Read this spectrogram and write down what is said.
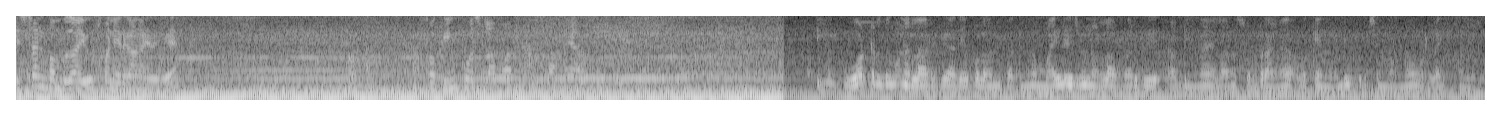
பிஸ்டன் பம்பு தான் யூஸ் பண்ணியிருக்காங்க இதுக்கு. ஸோ கிங் போஸ்ட்லாம் பார்த்தீங்கன்னா செம்மையாக இருக்கும் ஓட்டுறதுக்கும் நல்லா இருக்குது அதே போல் வந்து பார்த்திங்கன்னா மைலேஜும் நல்லா வருது அப்படின்னு தான் எல்லோரும் சொல்கிறாங்க ஓகே இந்த வண்டி பிடிச்சிருந்தோம்னா ஒரு லைக் பண்ணிடுங்க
